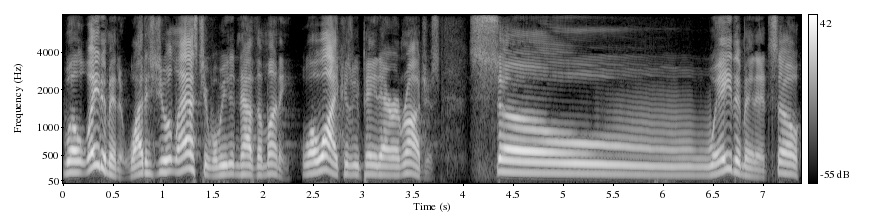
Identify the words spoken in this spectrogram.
Well, wait a minute. Why did you do it last year? Well, we didn't have the money. Well, why? Because we paid Aaron Rodgers. So, wait a minute. So,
